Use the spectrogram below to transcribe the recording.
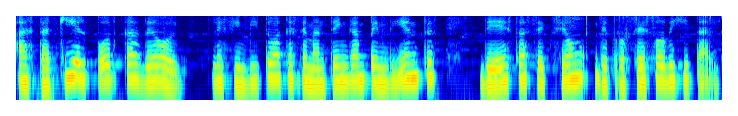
Hasta aquí el podcast de hoy. Les invito a que se mantengan pendientes de esta sección de proceso digital.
